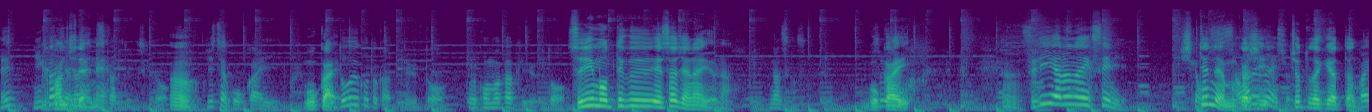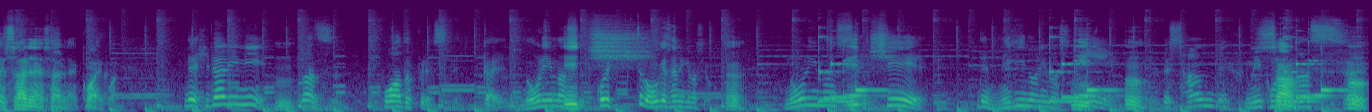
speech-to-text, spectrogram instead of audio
え2感回じじだよね。ゃないですかって言うんですけど、うん。実は5回。行く。5回。どういうことかっていうとこれ細かく言うと釣り持ってく餌じゃないよな。何ですかそれ。5回。釣りやらないくせに知ってんだよ昔。ちょっとだけやったん5回だ触れない触れない。怖い怖い。で左にうん。まずフォワードプレスで1回乗ります。一これちょっと大げさにいきますよ。うん。乗ります。1で右乗ります。二2うん。で3で踏み込みます、うん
